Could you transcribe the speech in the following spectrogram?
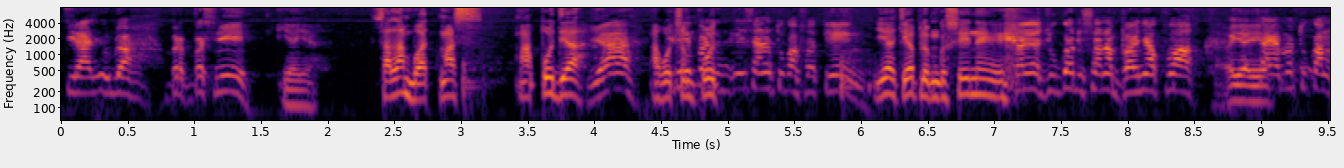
Cilacap udah berbes nih. Iya iya. Salam buat Mas Mapud ya. Ya, Aku jemput. kan di sana tukang syuting. Iya dia belum ke sini. Saya juga di sana banyak, Pak. Oh, iya, iya. Saya mah tukang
